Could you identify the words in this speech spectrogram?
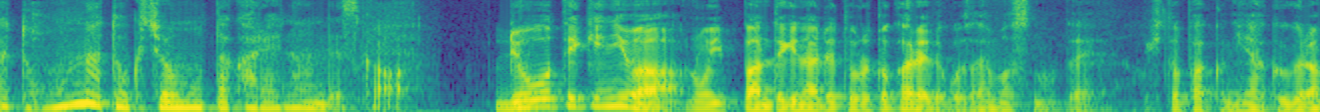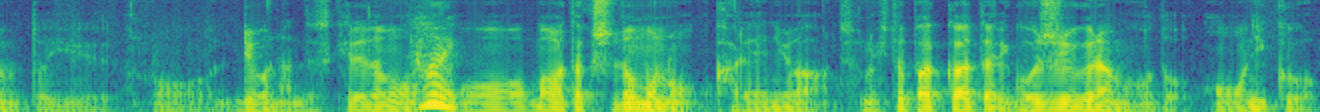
れどんな特徴を持ったカレーなんですか？量的にはあの一般的なレトルトカレーでございますので1パック 200g というあの量なんですけれども、はい。おまあ、私どものカレーにはその1パックあたり 50g ほどお肉を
